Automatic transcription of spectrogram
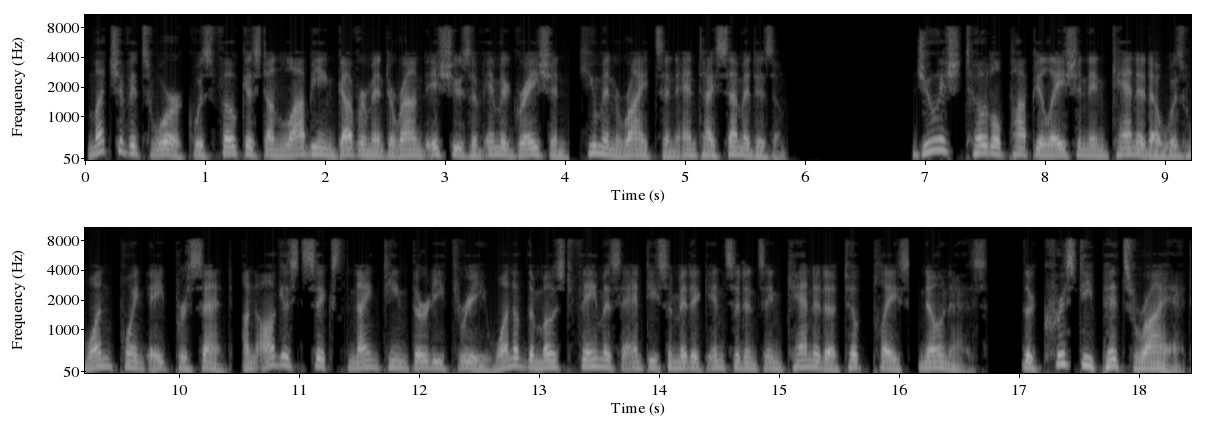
Much of its work was focused on lobbying government around issues of immigration, human rights and antisemitism. Jewish total population in Canada was 1.8%. On August 6, 1933, one of the most famous anti-Semitic incidents in Canada took place, known as the Christie Pitts Riot.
